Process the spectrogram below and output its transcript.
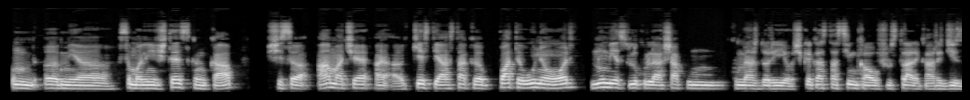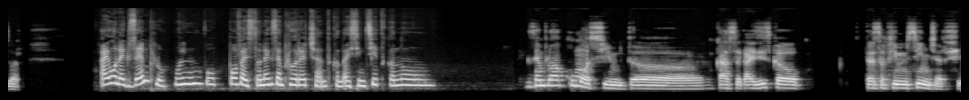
îmi, îmi, să mă liniștesc în cap și să am acea, chestia asta că poate uneori nu mi ies lucrurile așa cum, cum mi-aș dori eu și cred că asta simt ca o frustrare ca regizor. Ai un exemplu? Un, o poveste, un exemplu recent, când ai simțit că nu... Exemplu acum o simt, uh, ca să că ai zis că trebuie să fim sinceri și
